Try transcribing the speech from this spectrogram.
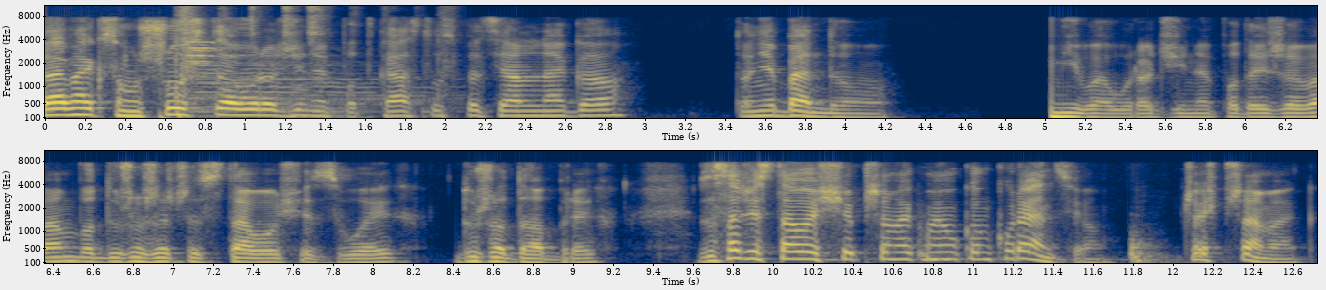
Przemek, są szóste urodziny podcastu specjalnego. To nie będą miłe urodziny, podejrzewam, bo dużo rzeczy stało się złych, dużo dobrych. W zasadzie stałeś się, Przemek, moją konkurencją. Cześć, Przemek.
